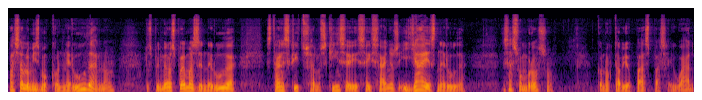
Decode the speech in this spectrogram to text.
Pasa lo mismo con Neruda, ¿no? Los primeros poemas de Neruda están escritos a los 15, 16 años y ya es Neruda. Es asombroso. Con Octavio Paz pasa igual.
